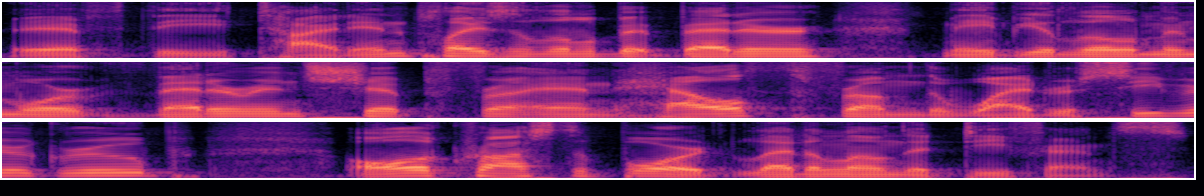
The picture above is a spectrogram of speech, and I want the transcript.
if the tight end plays a little bit better, maybe a little bit more veteranship fr- and health from the wide receiver group, all across the board. Let alone the defense.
